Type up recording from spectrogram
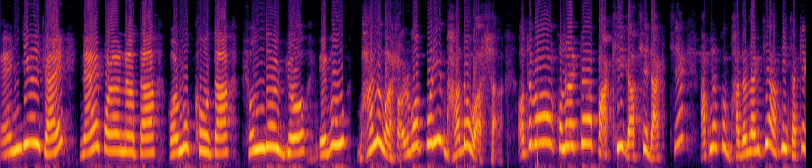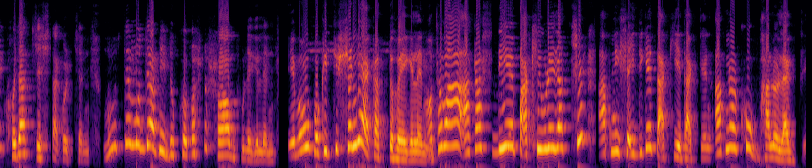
অ্যাঞ্জেল চায় ন্যায়পরায়ণতা, কর্মক্ষমতা, সৌন্দর্য এবং ভালোবাসা। সর্বোপরি ভালোবাসা। অথবা কোনো একটা পাখি গাছে ডাকছে, আপনার খুব ভালো লাগছে, আপনি তাকে খোঁজার চেষ্টা করছেন। মুহূর্তের মধ্যে আপনি দুঃখ, কষ্ট সব ভুলে গেলেন এবং প্রকৃতির সঙ্গে একাত্ম হয়ে গেলেন। অথবা আকাশ দিয়ে পাখি উড়ে যাচ্ছে, আপনি সেই দিকে তাকিয়ে থাকছেন। আপনার খুব ভালো লাগছে।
